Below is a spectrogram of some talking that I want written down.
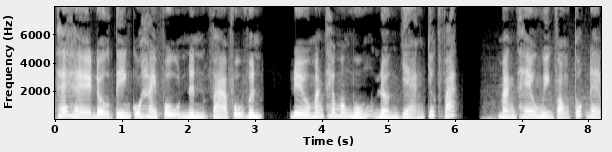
Thế hệ đầu tiên của hai phủ Ninh và phủ Vinh đều mang theo mong muốn đơn giản chất phát, mang theo nguyện vọng tốt đẹp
